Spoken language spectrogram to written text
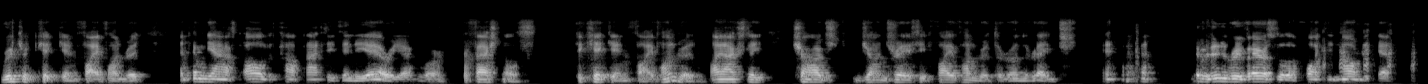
Richard kicked in five hundred, and then we asked all the top athletes in the area who were professionals to kick in five hundred. I actually charged John Treacy five hundred to run the race. it was a little reversal of what you normally get.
